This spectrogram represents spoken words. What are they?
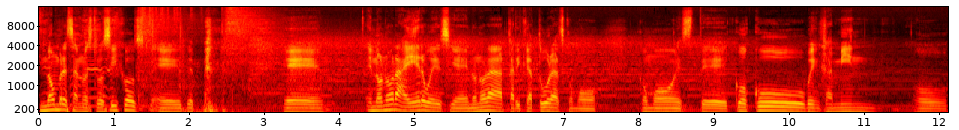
nombres a nuestros hijos eh, de- eh, en honor a héroes y en honor a caricaturas como, como este Goku, Benjamín o,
